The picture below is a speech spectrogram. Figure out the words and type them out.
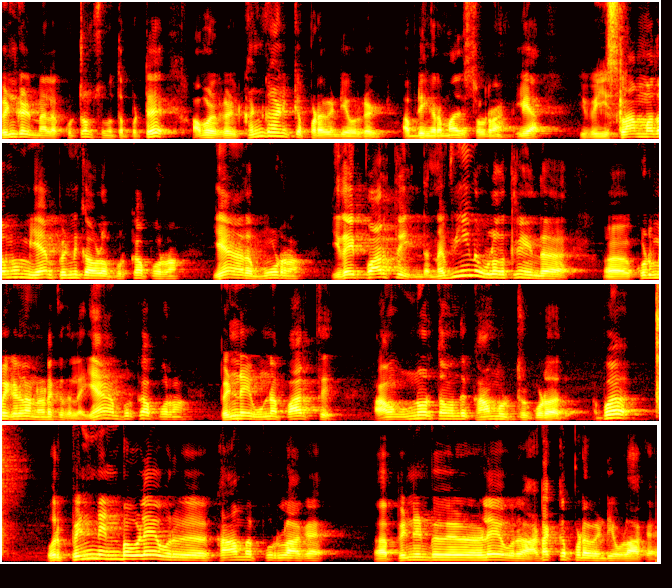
பெண்கள் மேலே குற்றம் சுமத்தப்பட்டு அவர்கள் கண்காணிக்கப்பட வேண்டியவர்கள் அப்படிங்கிற மாதிரி சொல்கிறாங்க இல்லையா? இப்போ இஸ்லாம் மதமும் ஏன் பெண்ணுக்கு அவ்வளோ புர்கா போடுறான்? ஏன் அதை மூடுறான்? இதை பார்த்து இந்த நவீன உலகத்துலேயும் இந்த கொடுமைகள்லாம் நடக்குதில்ல. ஏன் புர்கா போடுறான்? பெண்ணை உன்னை பார்த்து அவன் இன்னொருத்தன் வந்து காமுற்றக்கூடாது அப்போ ஒரு பெண் என்பவளே ஒரு காம பொருளாக பெண் என்பவளே ஒரு அடக்கப்பட வேண்டியவளாக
